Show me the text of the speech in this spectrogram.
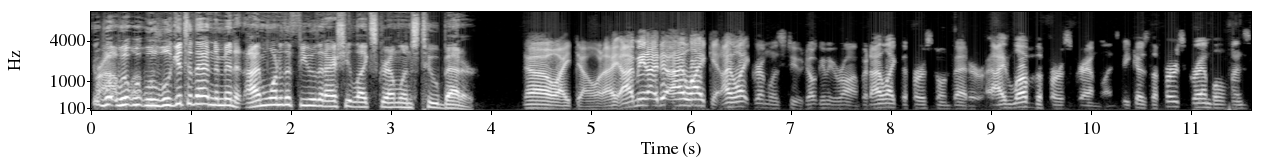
problems. we'll, we'll we'll get to that in a minute. I'm one of the few that actually likes Gremlins 2 better. No, I don't. I, I mean, I, I like it. I like Gremlins too. Don't get me wrong, but I like the first one better. I love the first Gremlins because the first Gremlins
